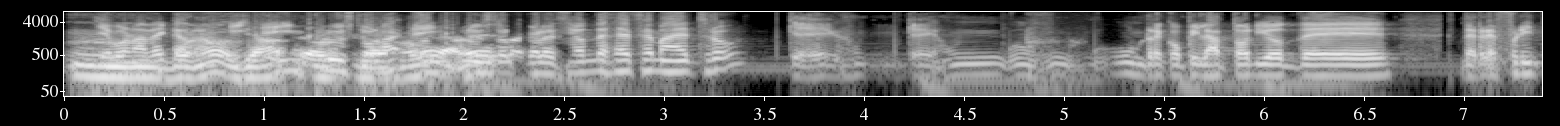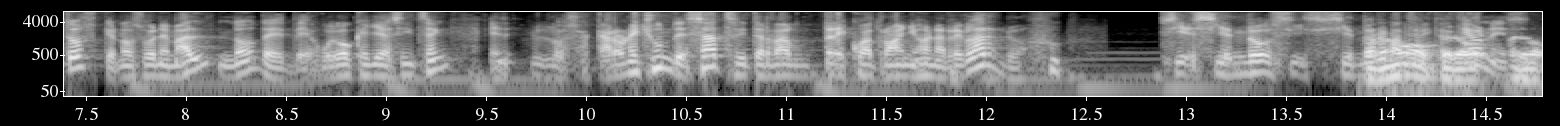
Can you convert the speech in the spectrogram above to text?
lleva una mm, década. bueno, y- ya, e incluso, pero la, no, e a ver, incluso la colección de Jefe Maestro, que, que es un, un- un recopilatorio de, de refritos, que no suene mal, ¿no? De, de juegos que ya existen, lo sacaron hecho un desastre y tardaron 3-4 años en arreglarlo. Siendo, siendo No, remasterizaciones. pero-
